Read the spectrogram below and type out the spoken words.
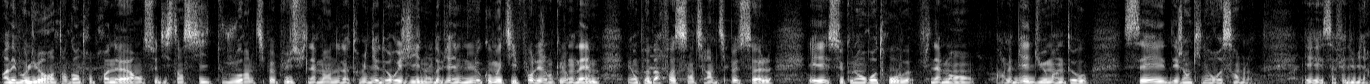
en évoluant en tant qu'entrepreneur, on se distancie toujours un petit peu plus finalement de notre milieu d'origine. On devient une locomotive pour les gens que l'on aime et on peut parfois se sentir un petit peu seul. Et ce que l'on retrouve finalement par le biais du Humanto, c'est des gens qui nous ressemblent. Et ça fait du bien.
